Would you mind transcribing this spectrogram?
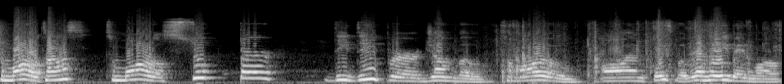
Tomorrow, Thomas. Tomorrow, super the duper jumbo. Tomorrow on Facebook. We have no eBay tomorrow.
